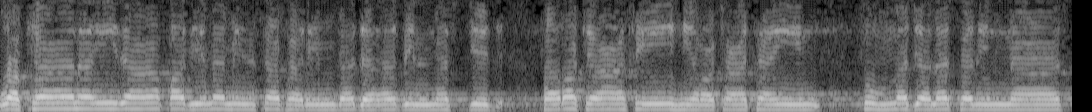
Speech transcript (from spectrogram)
وكان إذا قدم من سفر بدأ بالمسجد فركع فيه ركعتين ثم جلس للناس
